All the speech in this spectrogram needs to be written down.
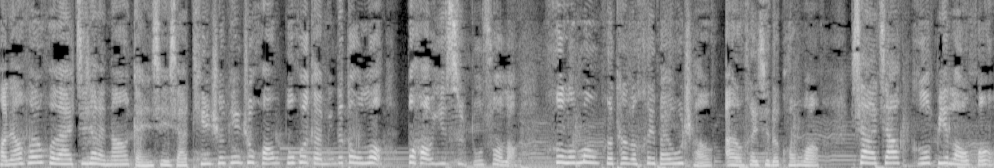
好的，欢迎回来。接下来呢，感谢一下天生天之皇不会改名的逗乐，不好意思读错了。喝了孟婆汤的黑白无常，暗黑系的狂王，下家隔壁老冯，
